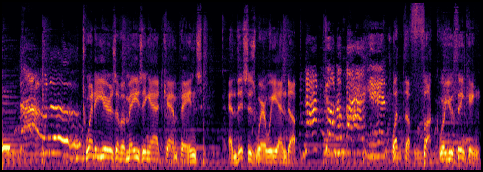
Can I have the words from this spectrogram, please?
Oh, no. 20 years of amazing ad campaigns, and this is where we end up. Not gonna buy it. What the fuck were you thinking?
